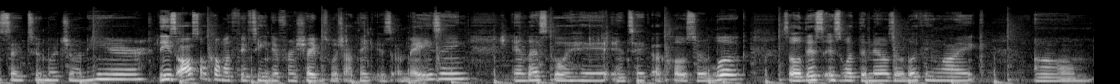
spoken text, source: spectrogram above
Doesn't say too much on here. These also come with 15 different shapes, which I think is amazing. And let's go ahead and take a closer look. So this is what the nails are looking like. Um,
